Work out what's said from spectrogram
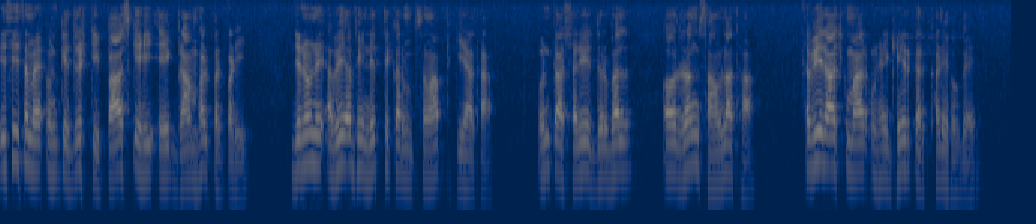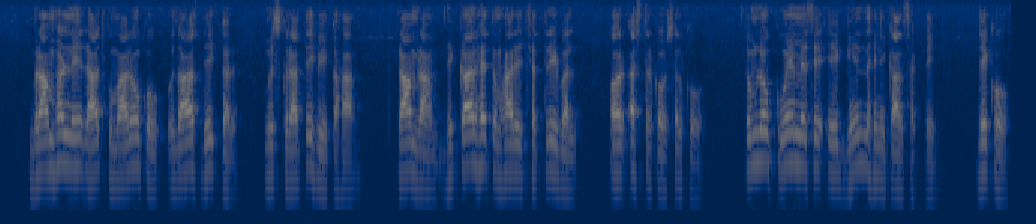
इसी समय उनकी दृष्टि पास के ही एक ब्राह्मण पर पड़ी, जिन्होंने अभी अभी नित्य कर्म समाप्त किया था। उनका शरीर दुर्बल और रंग सांवला था। सभी राजकुमार उन्हें घेर कर खड़े हो गए। ब्राह्मण ने राजकुमारों को उदास देखकर मुस्कुराते हुए कहा, राम राम, धिक्कार है तुम्हारे क्षत्रिय बल और अस्त्र कौशल को। तुम लोग कुएँ में से एक गेंद नहीं निकाल सकते। देखो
